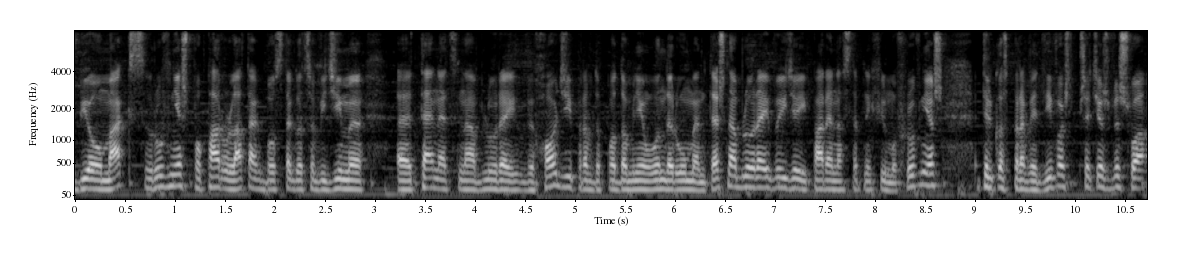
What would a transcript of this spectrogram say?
HBO Max również po paru latach, bo z tego co widzimy, e, Tenet na Blu-ray wychodzi, prawdopodobnie Wonder Woman też na Blu-ray wyjdzie i parę następnych filmów również, tylko Sprawiedliwość przecież wyszła,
